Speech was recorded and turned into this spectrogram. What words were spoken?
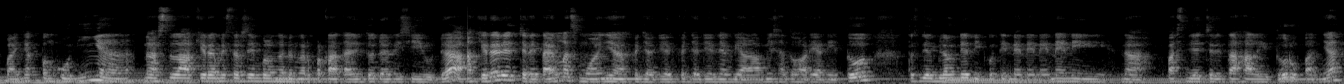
banyak penghuninya. Nah setelah akhirnya Mr. Simple ngedengar perkataan itu dari si Yuda, akhirnya dia ceritain lah semuanya kejadian-kejadian yang dialami satu harian itu. Terus dia bilang dia diikutin nenek-nenek nih. Nah pas dia cerita hal itu rupanya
